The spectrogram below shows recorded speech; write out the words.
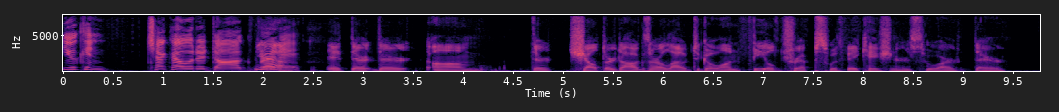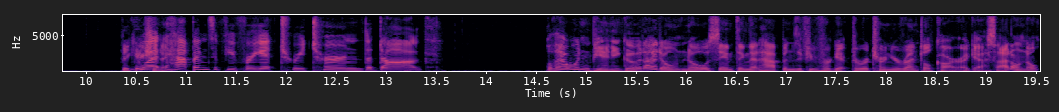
You can check out a dog for Yeah. a day. It their their um their shelter dogs are allowed to go on field trips with vacationers who are there vacationing. What happens if you forget to return the dog? well, that wouldn't be any good. I don't know. Same thing that happens if you forget to return your rental car. I guess I don't know.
